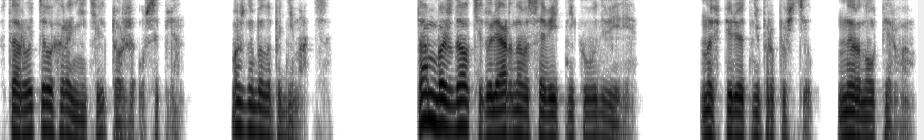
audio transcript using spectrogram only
Второй телохранитель тоже усыплен. Можно было подниматься. Там бы ждал титулярного советника у двери. Но вперед не пропустил. Нырнул первым.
